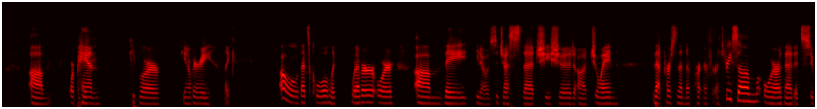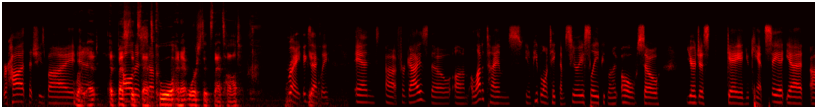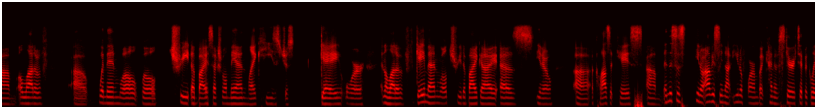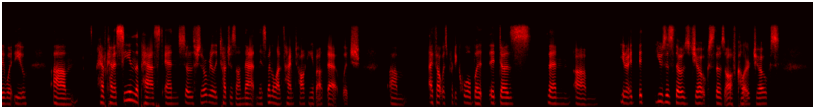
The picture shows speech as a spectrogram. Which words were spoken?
um, or pan people are you know very like oh, that's cool, like whatever, or um, they, you know, suggest that she should uh, join that person and their partner for a threesome, or that it's super hot that she's by. Right. At, at best, it's that's stuff. cool, and at worst, it's that's hot. Right, exactly. And uh, for guys, though, um, a lot of times, you know, people don't take them seriously. People are like, "Oh, so you're just gay and you can't say it yet." Um, a lot of uh, women will will treat a bisexual man like he's just gay, or and a lot of gay men will treat a bi guy as, you know, uh, a closet case. Um, and this is, you know, obviously not uniform, but kind of stereotypically what you um, have kind of seen in the past, and so the show really touches on that, and they spend a lot of time talking about that, which um, I thought was pretty cool. But it does then, um, you know, it, it uses those jokes, those off-color jokes,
